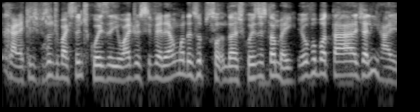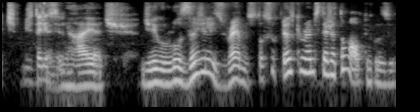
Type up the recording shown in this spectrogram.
Cara, é que eles precisam de bastante coisa e o wide receiver é uma das opções, das coisas também. Eu vou botar Jalen Hyatt, de Tennessee. Jalen Hyatt. Diego, Los Angeles Rams. Tô surpreso que o Rams esteja tão alto, inclusive.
